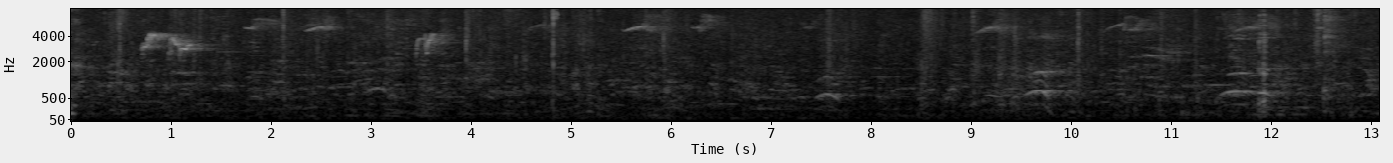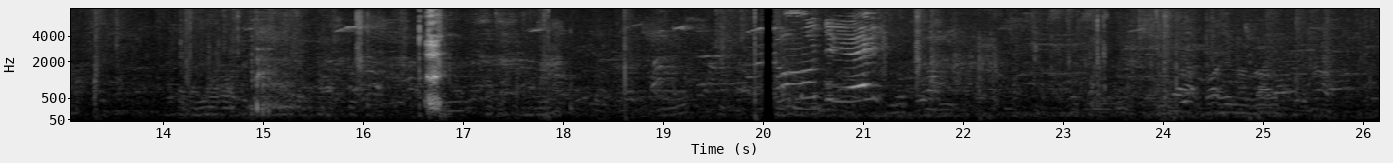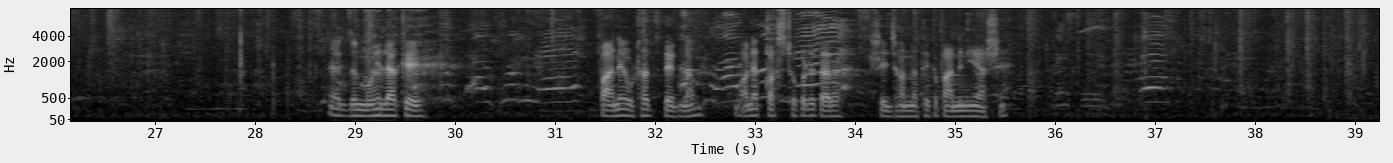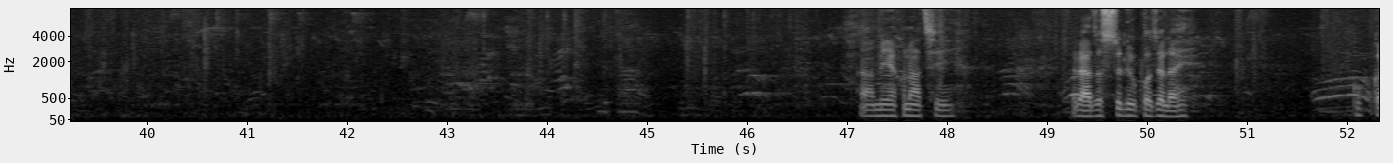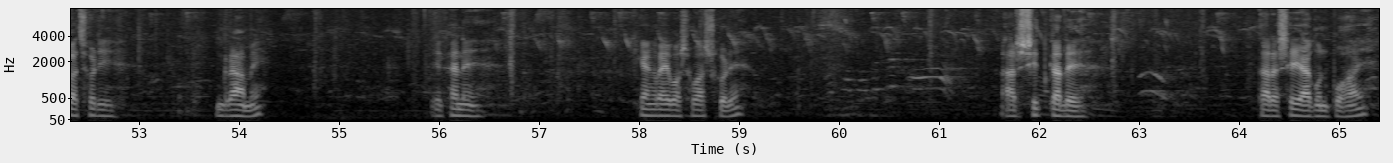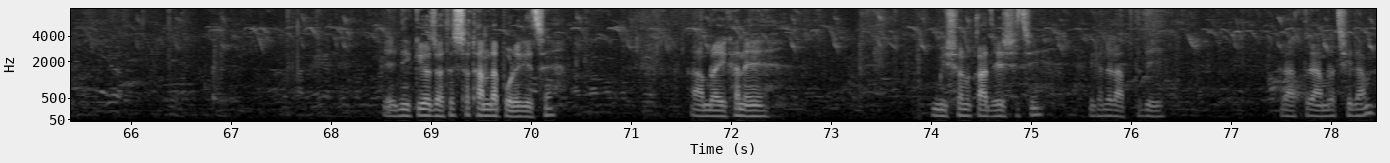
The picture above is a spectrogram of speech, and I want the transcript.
একজন মহিলাকে পানি উঠাতে দেখলাম। অনেক কষ্ট করে তারা সেই ঝর্ণা থেকে পানি নিয়ে আসে। আমি এখন আছি রাজস্থলী উপজেলায় কুক্কাছড়ি গ্রামে। এখানে ক্যাংরায় বসবাস করে। আর শীতকালে তারা সেই আগুন পোহায়। এদিকেও যথেষ্ট ঠান্ডা পড়ে গেছে। আমরা এখানে মিশন কাজে এসেছি। এখানে রাত্রে দিয়ে রাত্রে আমরা ছিলাম।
